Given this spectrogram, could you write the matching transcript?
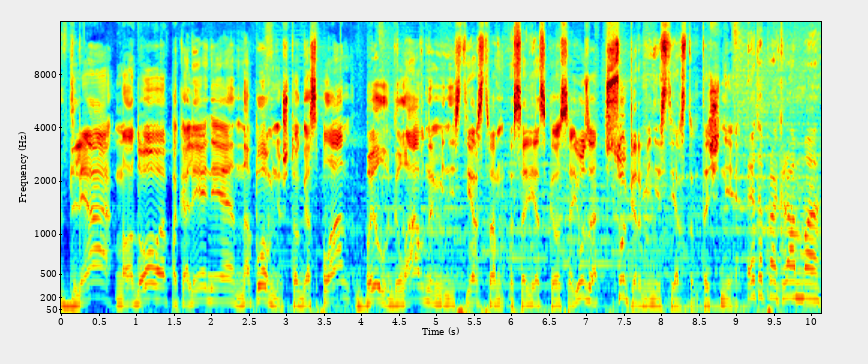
Для молодого поколения напомню, что Госплан был главным министерством Советского Союза, суперминистерством точнее. Это программа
